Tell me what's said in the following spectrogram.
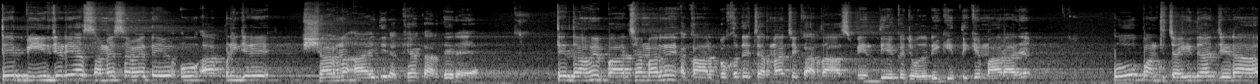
ਤੇ ਪੀਰ ਜਿਹੜੇ ਆ ਸਮੇਂ-ਸਮੇਂ ਤੇ ਉਹ ਆਪਣੀ ਜਿਹੜੇ ਸ਼ਰਨ ਆਜ ਦੀ ਰੱਖਿਆ ਕਰਦੇ ਰਹੇ ਆ। ਤੇ ਦਸਵੇਂ ਪਾਤਸ਼ਾਹ ਮਹਾਰਾਜ ਨੇ ਅਕਾਲ ਪੁਰਖ ਦੇ ਚਰਨਾਂ 'ਚ ਇੱਕ ਅਰਦਾਸ ਬੇਨਤੀ, ਇੱਕ ਜੋਦੜੀ ਕੀਤੀ ਕਿ ਮਹਾਰਾਜ, ਉਹ ਪੰਥ ਚਾਹੀਦਾ ਜਿਹੜਾ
